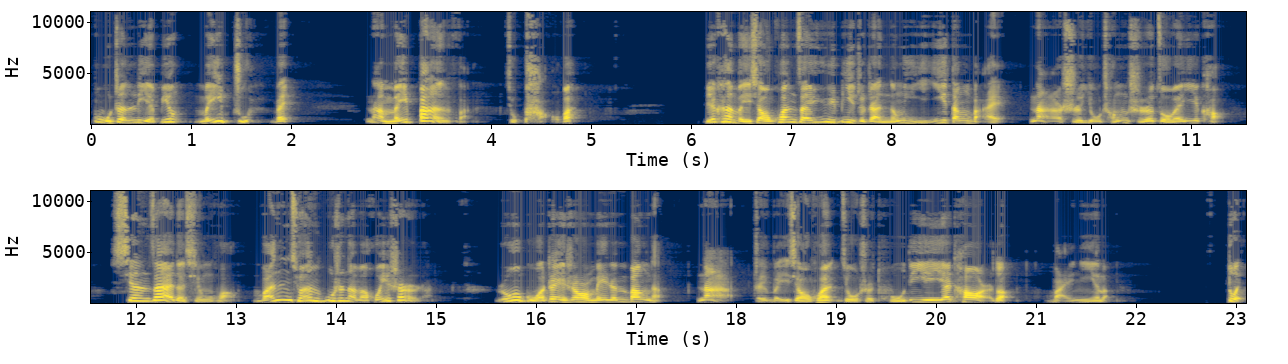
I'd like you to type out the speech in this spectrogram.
布阵列兵，没准备，那没办法，就跑吧。别看韦孝宽在玉璧之战能以一当百，那是有城池作为依靠。现在的情况完全不是那么回事儿啊！如果这时候没人帮他，那这韦孝宽就是土地爷掏耳朵崴泥了。对，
